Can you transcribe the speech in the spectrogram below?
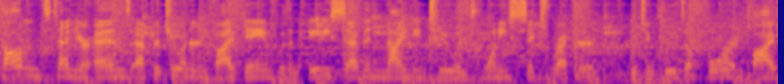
Colliton's tenure ends after 205 games with an 87, 92, and 26 record, which includes a 4 and 5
